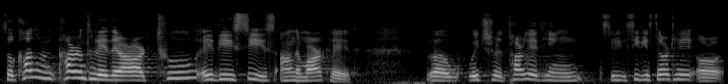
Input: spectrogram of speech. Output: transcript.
So currently there are two ADCs on the market, uh, which are targeting CD30 or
